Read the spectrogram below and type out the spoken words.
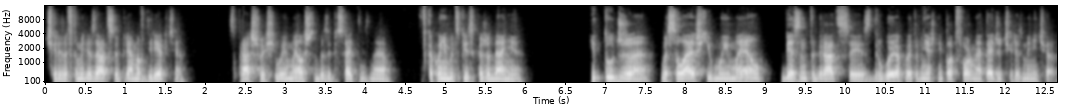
через автоматизацию прямо в директе, спрашиваешь его email, чтобы записать, не знаю, в какой-нибудь список ожидания и тут же высылаешь ему email без интеграции с другой какой-то внешней платформой, опять же через ManyChat.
